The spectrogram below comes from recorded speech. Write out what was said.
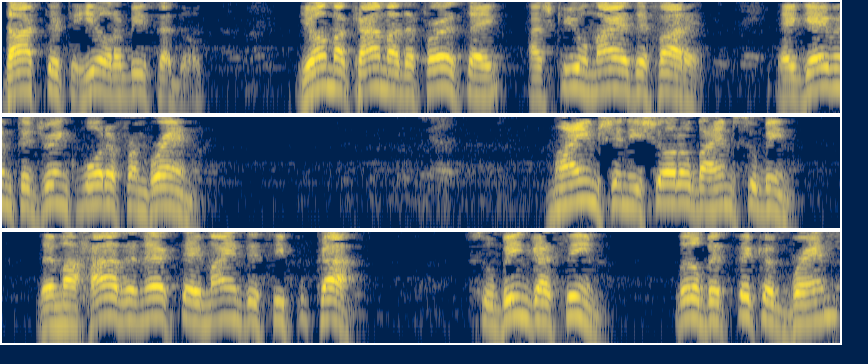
doctor to heal Rabbi Tzadok? Yom Akama, the first day, Ashkiyu Maya Defare. They gave him to drink water from bran. Mayim Shenishoro Bahem Subin. The Mahar, the next day, Mayim Desipuka. Subin Gasim. Little bit thicker bran.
